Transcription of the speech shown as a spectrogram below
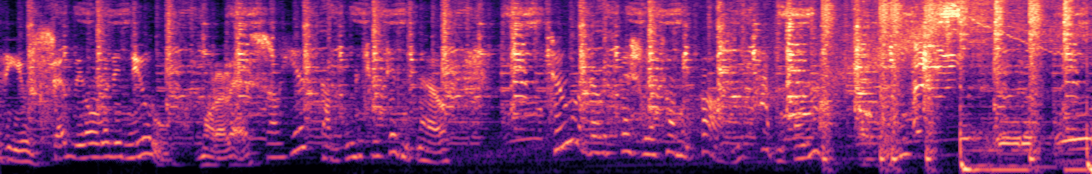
everything you said they already knew, more or less. Well, here's something that you didn't know. Two of those special atomic bombs haven't gone off.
